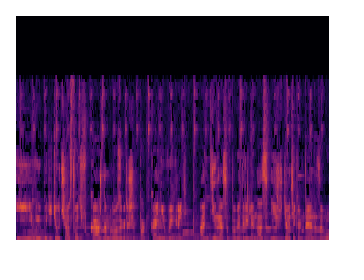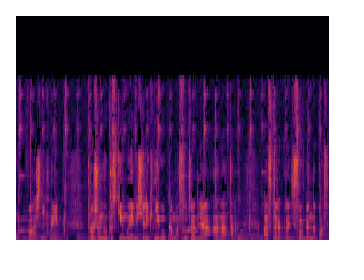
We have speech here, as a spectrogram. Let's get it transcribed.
и вы будете участвовать в каждом розыгрыше, пока не выиграете. Один раз отблагодарили нас и ждете, когда я назову ваш никнейм. В прошлом выпуске мы обещали книгу «Камасутра для оратора» автор Радислав Гандапас.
